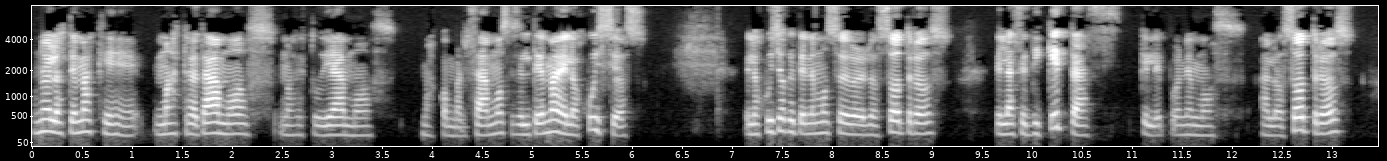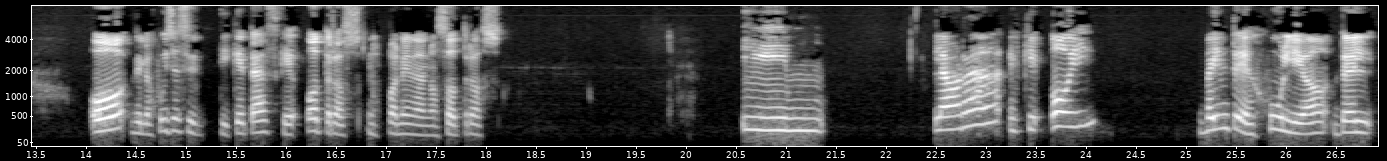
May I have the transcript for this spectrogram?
uno de los temas que más tratamos, más estudiamos, más conversamos, es el tema de los juicios, de los juicios que tenemos sobre los otros, de las etiquetas que le ponemos a los otros o de los juicios y etiquetas que otros nos ponen a nosotros. Y mm, la verdad es que hoy, 20 de julio del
